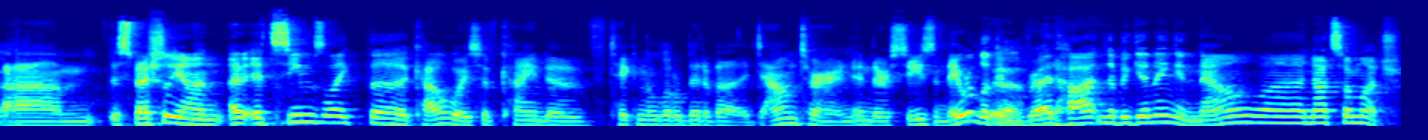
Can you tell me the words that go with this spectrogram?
Um, especially on it seems like the Cowboys have kind of taken a little bit of a downturn in their season. They were looking Yeah. red hot in the beginning and now uh, not so much.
